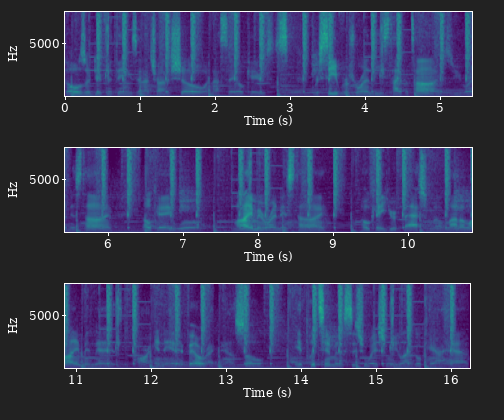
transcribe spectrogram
those are different things that I try to show and I say, okay, receivers run these type of times. You run this time, okay, well, linemen run this time. Okay, you're faster than a lot of linemen that are in the NFL right now. So it puts him in a situation where you're like, okay, I have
